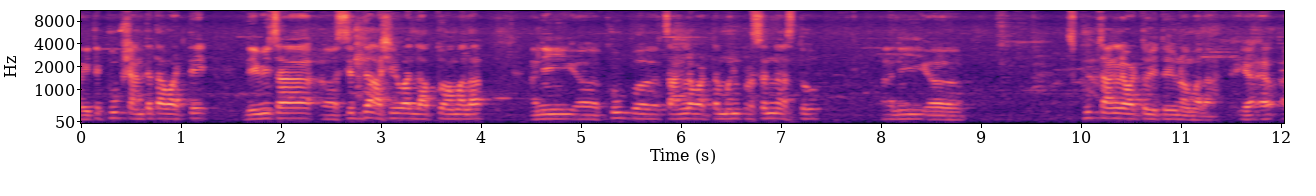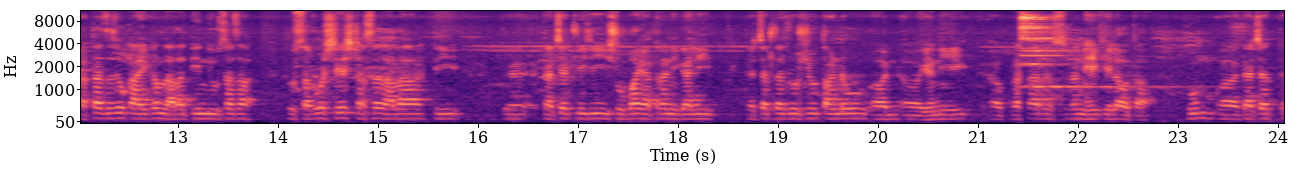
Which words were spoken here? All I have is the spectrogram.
इथे खूप शांतता वाटते. देवीचा सिद्ध आशीर्वाद लाभतो आम्हाला. आणि खूप चांगलं वाटतं मन प्रसन्न असतो. आणि खूप चांगलं वाटतं इथं येऊन आम्हाला. या- आताचा जो कार्यक्रम झाला तीन दिवसाचा तो सर्वश्रेष्ठ असा झाला ती त्याच्यातली जी शोभायात्रा निघाली त्याच्यातला जो शिवतांडव यांनी प्रसारण हे केला होता खूप त्याच्यात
